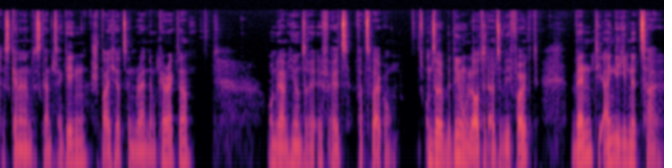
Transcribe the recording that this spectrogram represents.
der Scanner nimmt das Ganze entgegen, speichert es in Random Character und wir haben hier unsere if-else-Verzweigung. Unsere Bedingung lautet also wie folgt, wenn die eingegebene Zahl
